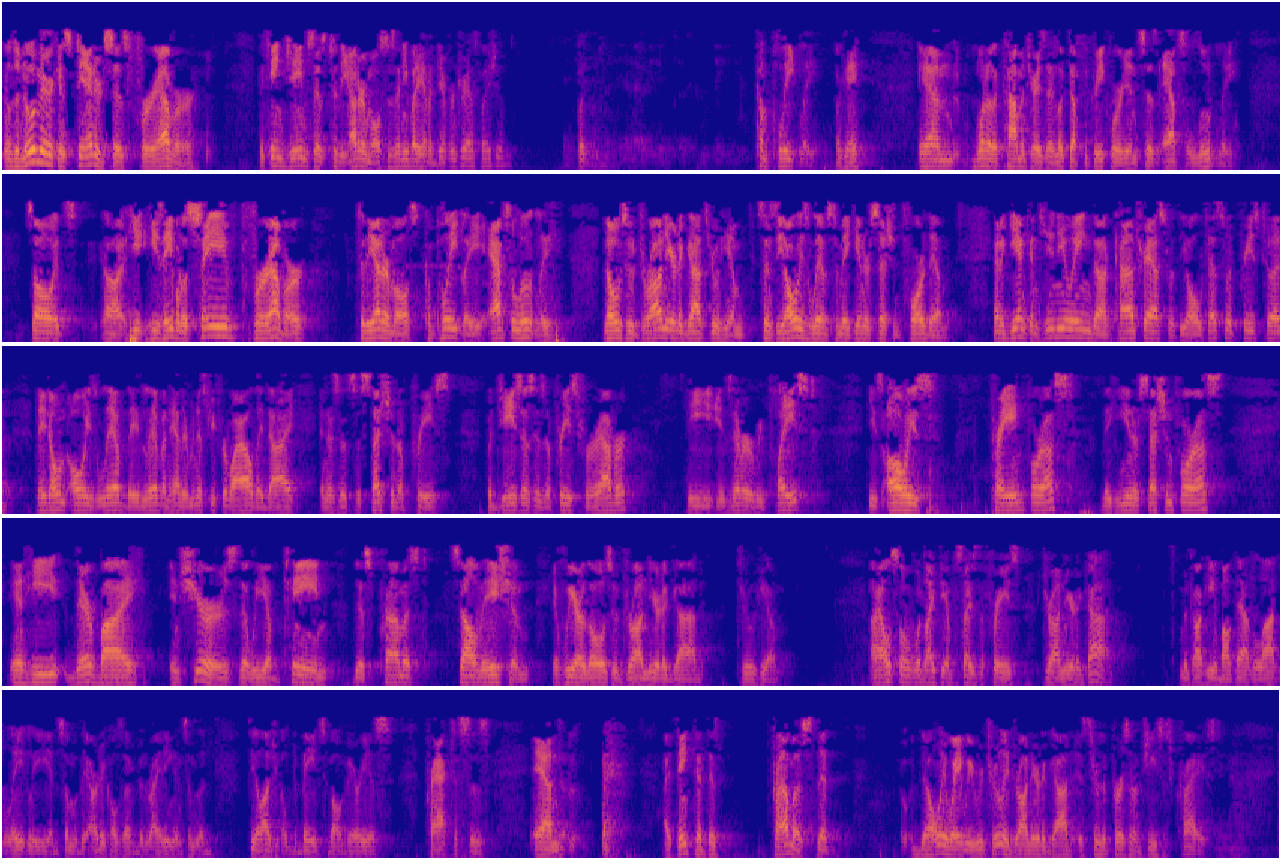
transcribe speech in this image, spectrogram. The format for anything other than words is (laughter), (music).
Now, the New American Standard says forever. The King James says to the uttermost. Does anybody have a different translation? But completely. Okay? And one of the commentaries I looked up the Greek word in says absolutely. So it's uh, he, he's able to save forever to the uttermost, completely, absolutely, those who draw near to God through him, since he always lives to make intercession for them. And again, continuing the contrast with the Old Testament priesthood, they don't always live. They live and have their ministry for a while. They die, and there's a succession of priests. But Jesus is a priest forever. He is never replaced. He's always praying for us, making intercession for us, and He thereby ensures that we obtain this promised salvation if we are those who draw near to God through Him. I also would like to emphasize the phrase, draw near to God. I've been talking about that a lot lately in some of the articles I've been writing and some of the theological debates about various practices. And I think that this promise that the only way we truly draw near to God is through the person of Jesus Christ.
